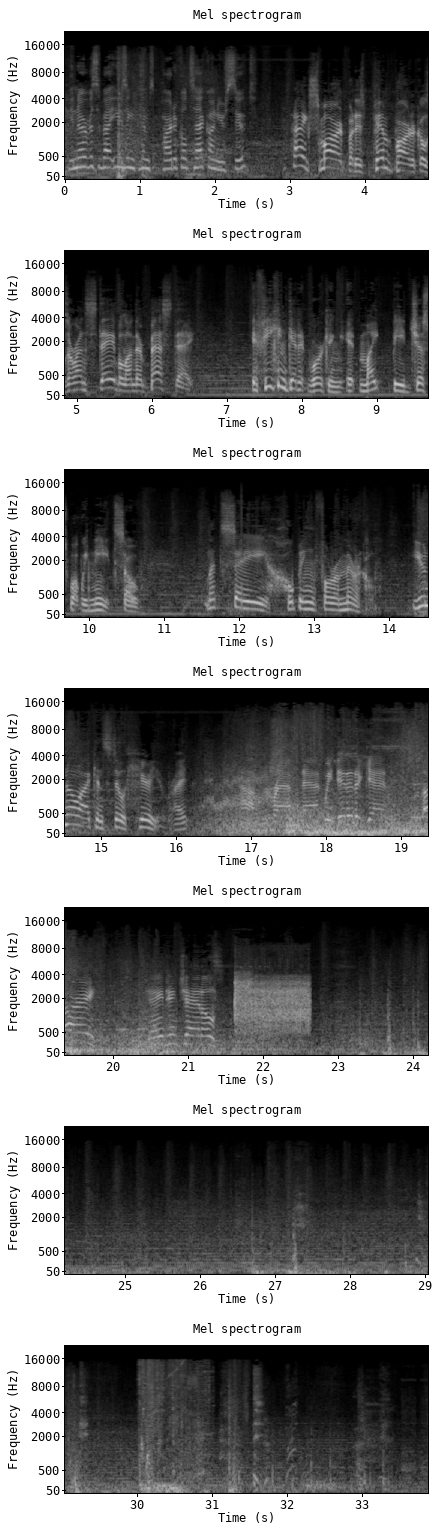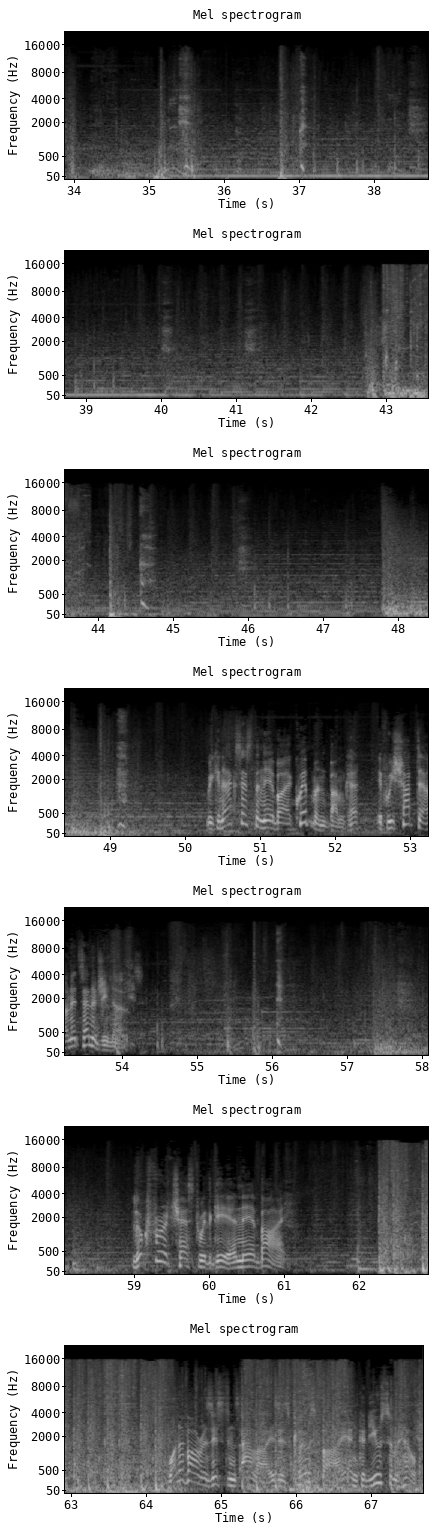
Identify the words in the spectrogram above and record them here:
You nervous about using Pym's particle tech on your suit? Hank's smart, but his Pym particles are unstable on their best day. If he can get it working, it might be just what we need, so let's say hoping for a miracle. You know I can still hear you, right? Ah, crap, Nat. We did it again. Sorry. Changing channels. We can access the nearby equipment bunker if we shut down its energy nodes. Look for a chest with gear nearby. One of our resistance allies is close by and could use some help.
